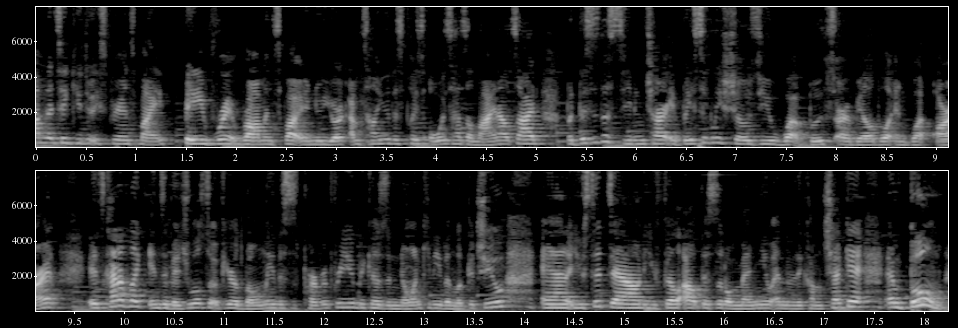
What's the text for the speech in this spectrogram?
I'm gonna take you to experience my favorite ramen spot in New York. I'm telling you, this place always has a line outside, but this is the seating chart. It basically shows you what booths are available and what aren't. It's kind of like individual, so if you're lonely, this is perfect for you because no one can even look at you. And you sit down, you fill out this little menu, and then they come check it, and boom,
